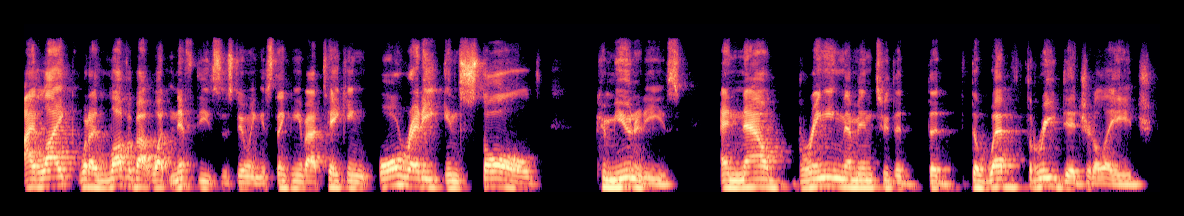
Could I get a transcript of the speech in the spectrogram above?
I like what I love about what Niftyz is doing is thinking about taking already installed communities and now bringing them into the, the, the Web3 digital age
